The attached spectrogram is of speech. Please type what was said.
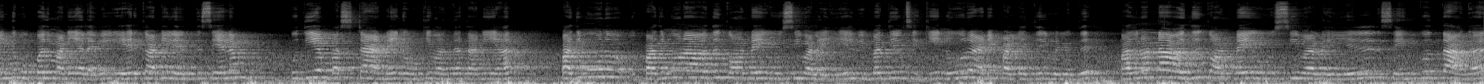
ஐந்து முப்பது மணியளவில் ஏற்காட்டில் இருந்து சேலம் புதிய பஸ் ஸ்டாண்டை நோக்கி வந்த தனியார் பதிமூணு பதிமூணாவது கொண்டை ஊசி வலையில் விபத்தில் சிக்கி நூறு அடி பள்ளத்தில் விழுந்து பதினொன்றாவது கொண்டை ஊசி வலையில் செங்குத்தாக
